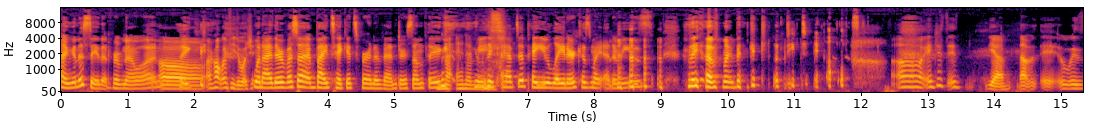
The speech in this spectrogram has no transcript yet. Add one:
I'm gonna say that from now on. Oh, like I can't wait for you to watch it. when either of us uh, buy tickets for an event or something. My Like, enemies. I have to pay you later because my enemies they have my bank account details. Oh, it just it yeah, that was it, it was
